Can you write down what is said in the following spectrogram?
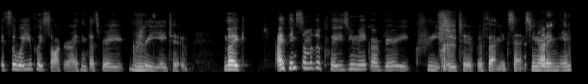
It's the way you play soccer. I think that's very Really? creative. Like, I think some of the plays you make are very creative, if that makes sense. You know what I mean?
